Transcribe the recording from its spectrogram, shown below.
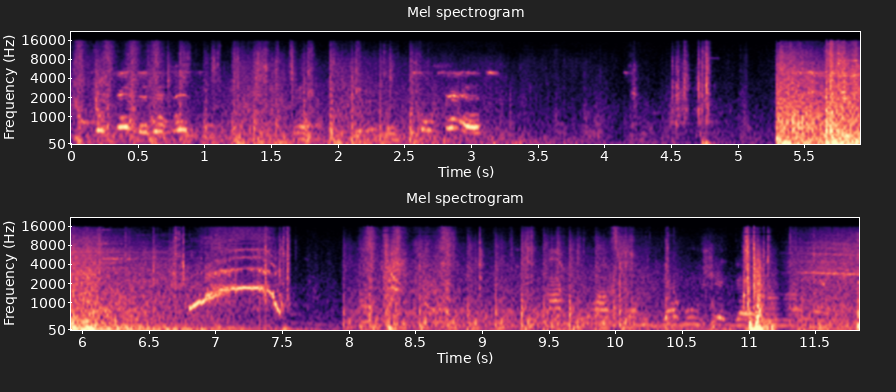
It's okay. They don't notice. Yeah, okay. shit going on right now.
